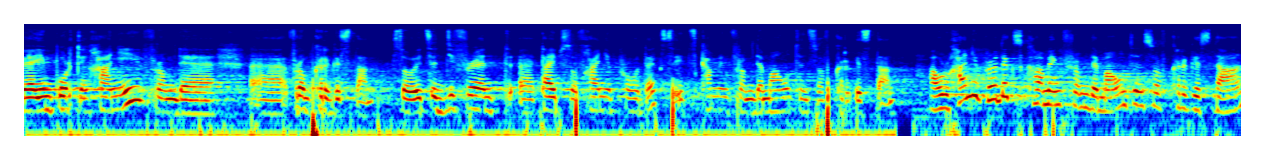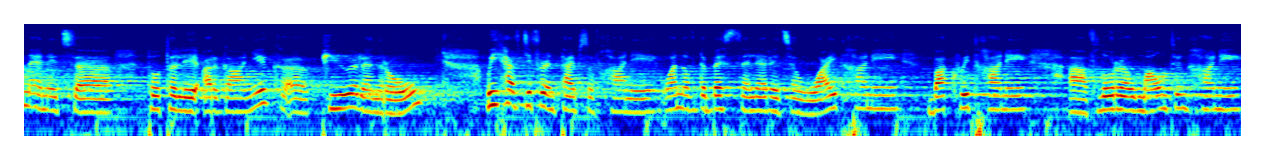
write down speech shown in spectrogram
we are importing honey from the uh, from Kyrgyzstan. So it's a different uh, types of honey products. It's coming from the mountains of Kyrgyzstan. Our honey products coming from the mountains of Kyrgyzstan, and it's uh, totally organic, uh, pure and raw. We have different types of honey. One of the best sellers is a white honey, buckwheat honey, uh, floral mountain honey.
